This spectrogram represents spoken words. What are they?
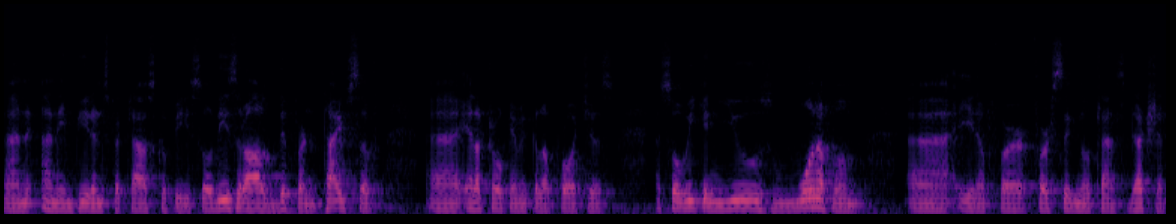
and, and impedance spectroscopy. So these are all different types of uh, electrochemical approaches. So we can use one of them, uh, you know, for, for signal transduction.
